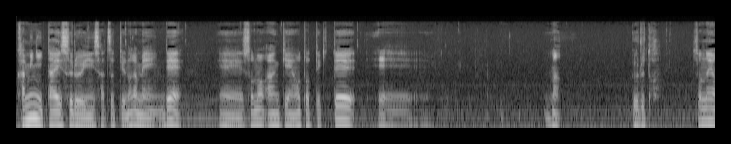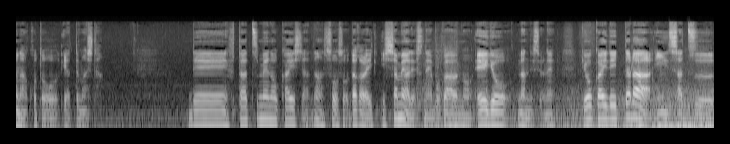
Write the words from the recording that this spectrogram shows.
紙に対する印刷っていうのがメインで、えー、その案件を取ってきて、えま売ると。そんなようなことをやってました。で2つ目の会社あそうそう。だから1社目はですね僕はあの営業なんですよね。業界で言ったら印刷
